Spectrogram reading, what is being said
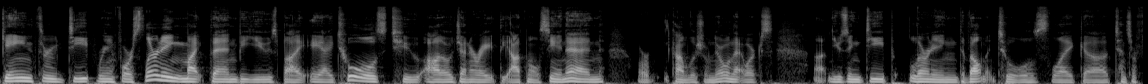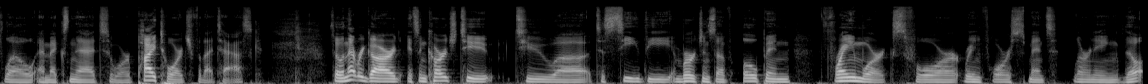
gained through deep reinforced learning might then be used by AI tools to auto generate the optimal CNN or convolutional neural networks uh, using deep learning development tools like uh, TensorFlow, MXNet, or PyTorch for that task. So in that regard, it's encouraged to to uh, to see the emergence of open frameworks for reinforcement learning de-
